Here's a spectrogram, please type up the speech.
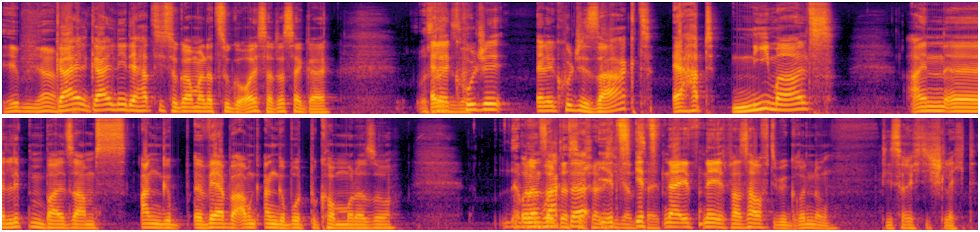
Eben, ja. Geil, geil, nee, der hat sich sogar mal dazu geäußert, das ist ja geil. LL? Cool, J, LL cool J sagt, er hat niemals ein äh, Lippenbalsams Ange äh, Werbeangebot bekommen oder so. Ja, Und dann sagt das er, jetzt, jetzt, na, jetzt, nee, pass auf, die Begründung. Die ist richtig schlecht.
